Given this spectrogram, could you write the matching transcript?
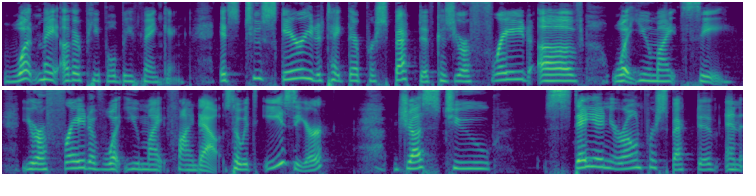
what may other people be thinking. It's too scary to take their perspective because you're afraid of what you might see. You're afraid of what you might find out. So it's easier just to stay in your own perspective and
